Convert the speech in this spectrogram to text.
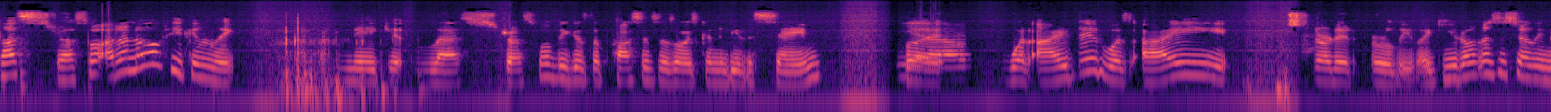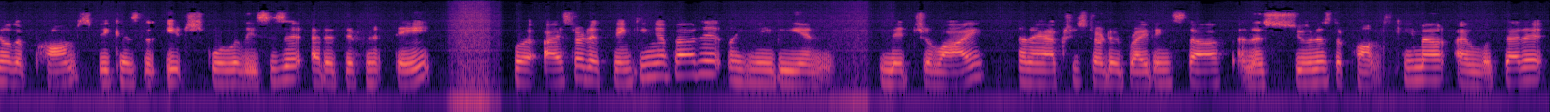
Less stressful. I don't know if you can like make it less stressful because the process is always going to be the same. But yeah. what I did was I started early. Like you don't necessarily know the prompts because the, each school releases it at a different date. But I started thinking about it like maybe in mid July, and I actually started writing stuff. And as soon as the prompts came out, I looked at it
